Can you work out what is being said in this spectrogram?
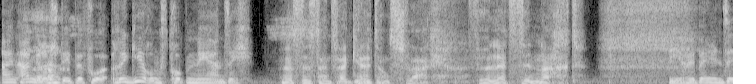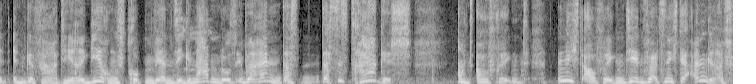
Ein Angriff steht bevor. Regierungstruppen nähern sich. Es ist ein Vergeltungsschlag für letzte Nacht. Die Rebellen sind in Gefahr. Die Regierungstruppen werden sie gnadenlos überrennen. Das, das ist tragisch. Und aufregend. Nicht aufregend, jedenfalls nicht der Angriff.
